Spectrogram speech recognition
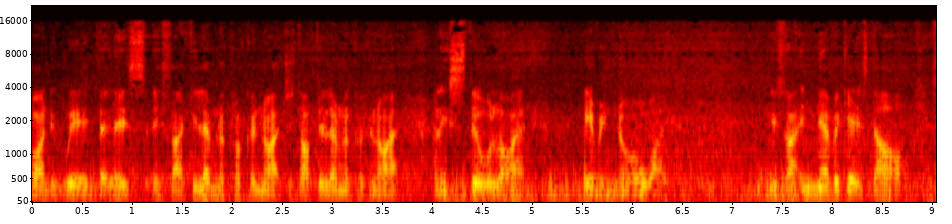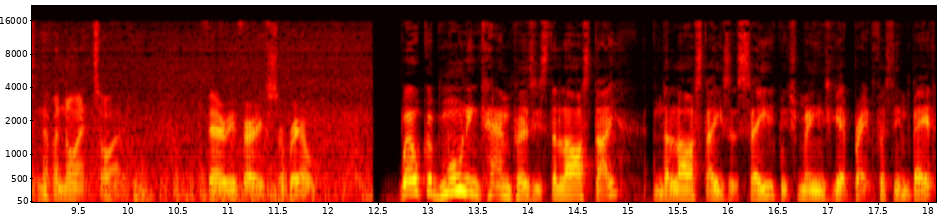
Find it weird that it's it's like 11 o'clock at night, just after 11 o'clock at night, and it's still light here in Norway. It's like it never gets dark. It's never night time. Very, very surreal. Well, good morning, campers. It's the last day, and the last day's at sea, which means you get breakfast in bed.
